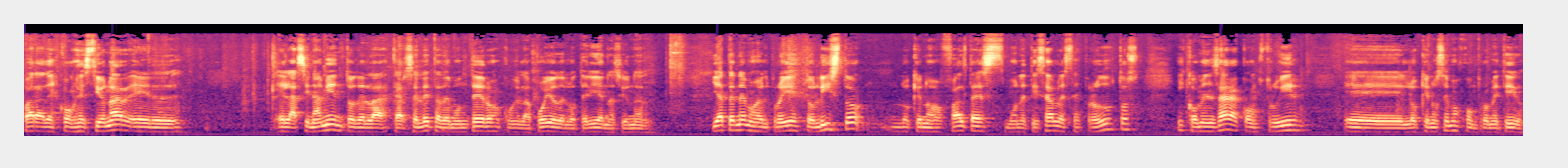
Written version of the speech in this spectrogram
para descongestionar el, el hacinamiento de la carceleta de Montero con el apoyo de Lotería Nacional. Ya tenemos el proyecto listo, lo que nos falta es monetizar estos productos y comenzar a construir eh, lo que nos hemos comprometido.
